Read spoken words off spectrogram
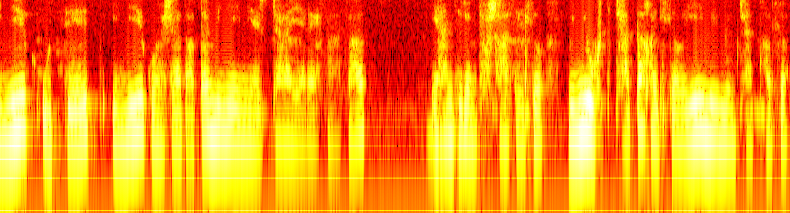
энийг үзээд энийг уншаад одоо миний энэ ярьж байгаа яриаг сонсоод янз бүрийн тушаас илүү миний хөвгт чадах илүү ийм ийм юм чадах илүү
